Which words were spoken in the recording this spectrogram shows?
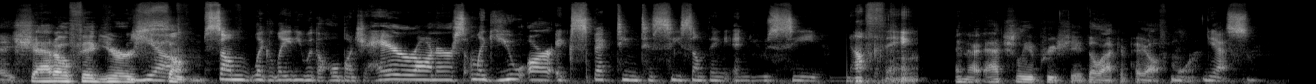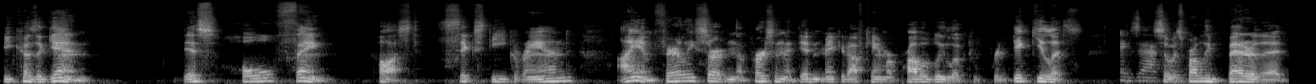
a shadow figure, yeah, something. some like lady with a whole bunch of hair on her. Something like you are expecting to see something and you see nothing. And I actually appreciate the lack of payoff more. Yes. Because again, this whole thing cost 60 grand. I am fairly certain the person that didn't make it off camera probably looked ridiculous. Exactly. So it's probably better that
